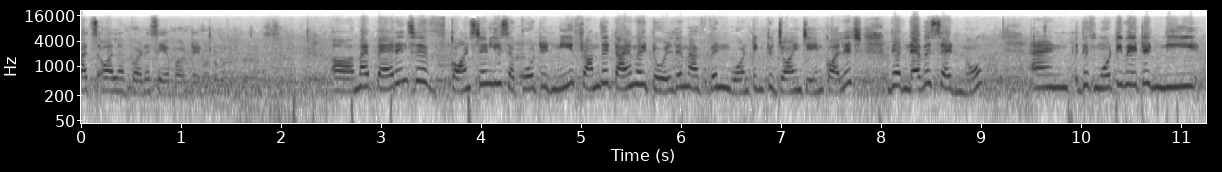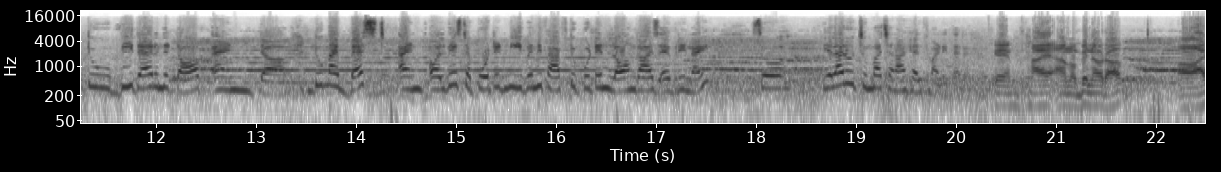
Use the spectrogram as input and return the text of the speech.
that's all have got say about it Uh, my parents have constantly supported me from the time I told them I've been wanting to join Jain College. They have never said no, and they've motivated me to be there in the top and uh, do my best, and always supported me even if I have to put in long hours every night. So ಎಲ್ಲರೂ ತುಂಬ ಚೆನ್ನಾಗಿ ಹೆಲ್ಪ್ ಮಾಡಿದ್ದಾರೆ Okay, hi, I'm Abhinav Rao. Uh, I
